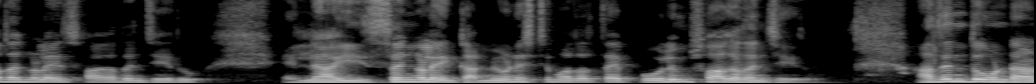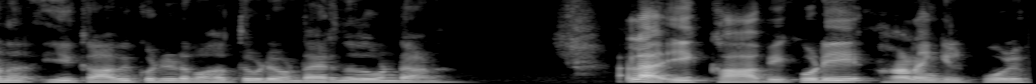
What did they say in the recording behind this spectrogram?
മതങ്ങളെയും സ്വാഗതം ചെയ്തു എല്ലാ ഇസങ്ങളെയും കമ്മ്യൂണിസ്റ്റ് മതത്തെ പോലും സ്വാഗതം ചെയ്തു. അതെന്തുകൊണ്ടാണ് ഈ കാവിക്കൊടിയുടെ മഹത്വം ഇവിടെ ഉണ്ടായിരുന്നത് കൊണ്ടാണ്? അല്ല ഈ കാവിക്കൊടി ആണെങ്കിൽ പോലും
